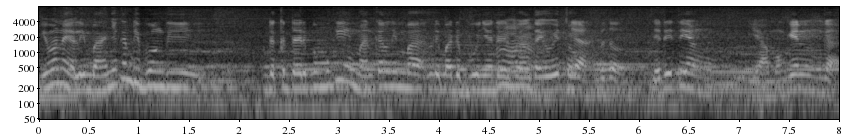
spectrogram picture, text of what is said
gimana ya limbahnya kan dibuang di deket dari pemukiman kan limbah limbah debunya dari Hmm, PLTU itu. iya betul Jadi itu yang ya mungkin nggak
